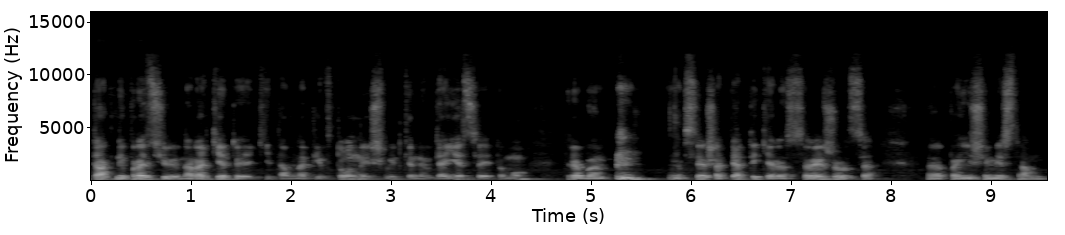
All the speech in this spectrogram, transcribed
так не працює на ракету, які там на півтонни, швидко не вдається, і тому треба все ж опять-таки розсереджуватися е, по іншим містам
